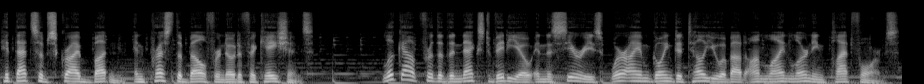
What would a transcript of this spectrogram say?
hit that subscribe button, and press the bell for notifications. Look out for the, the next video in the series, where I am going to tell you about online learning platforms.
